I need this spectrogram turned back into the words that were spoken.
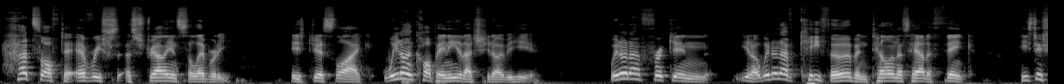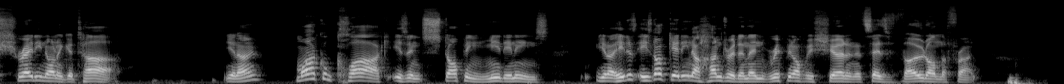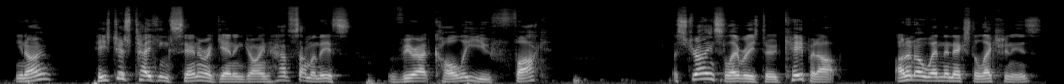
Hats off to every Australian celebrity. Is just like, we don't cop any of that shit over here. We don't have freaking, you know, we don't have Keith Urban telling us how to think. He's just shredding on a guitar. You know? Michael Clarke isn't stopping mid innings. You know, he he's not getting 100 and then ripping off his shirt and it says vote on the front. You know? He's just taking center again and going, have some of this, Virat Kohli, you fuck. Australian celebrities, dude, keep it up. I don't know when the next election is.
